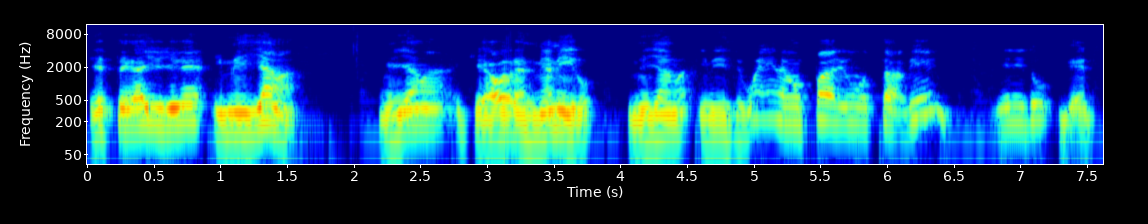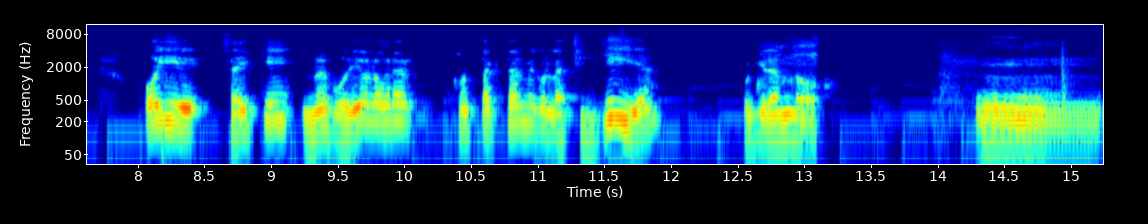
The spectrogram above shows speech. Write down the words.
este gallo llega y me llama, me llama, que ahora es mi amigo, me llama y me dice, bueno, compadre, ¿cómo estás? Bien, bien, ¿y tú? Bien. Oye, ¿sabes qué? No he podido lograr contactarme con la chiquilla, porque eran dos. Eh,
